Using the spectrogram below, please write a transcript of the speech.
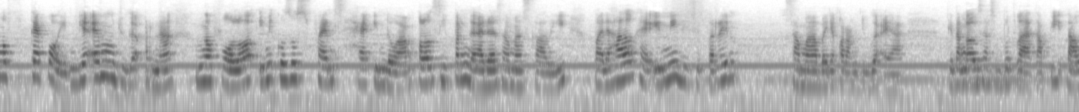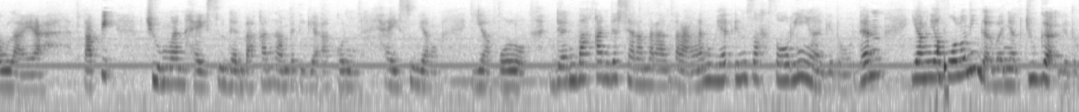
ngekepoin dia emang juga pernah ngefollow ini khusus fans Hein doang. Kalau siper nggak ada sama sekali padahal kayak ini disiperin sama banyak orang juga ya. Kita nggak usah sebut lah tapi tau lah ya. Tapi cuman Heisu dan bahkan sampai tiga akun Heisu yang dia follow. Dan bahkan dia secara terang-terangan lihat instastorynya gitu. Dan yang dia follow nih nggak banyak juga gitu.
